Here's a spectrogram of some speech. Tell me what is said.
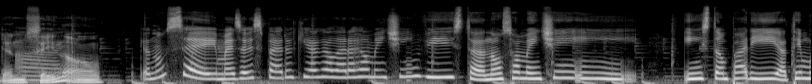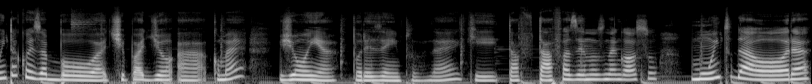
Eu não sei Ai. não. Eu não sei, mas eu espero que a galera realmente invista, não somente em, em estamparia. Tem muita coisa boa, tipo a, Jo- a como é? Jonha, por exemplo, né? Que tá, tá fazendo uns negócios muito da hora.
